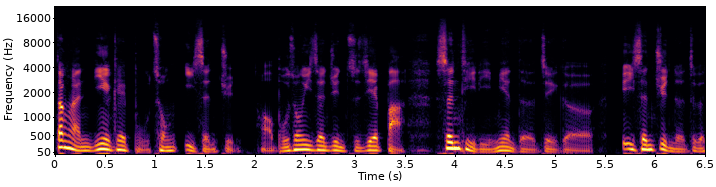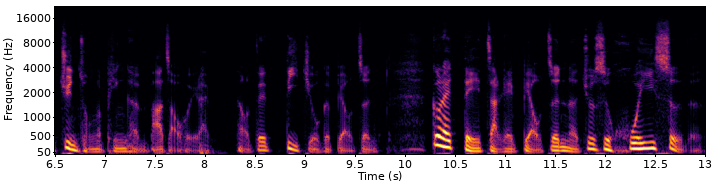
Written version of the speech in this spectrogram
当然，你也可以补充益生菌，好，补充益生菌，直接把身体里面的这个益生菌的这个菌丛的平衡把它找回来。好，这第九个表征，过来第十个表征呢，就是灰色的，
